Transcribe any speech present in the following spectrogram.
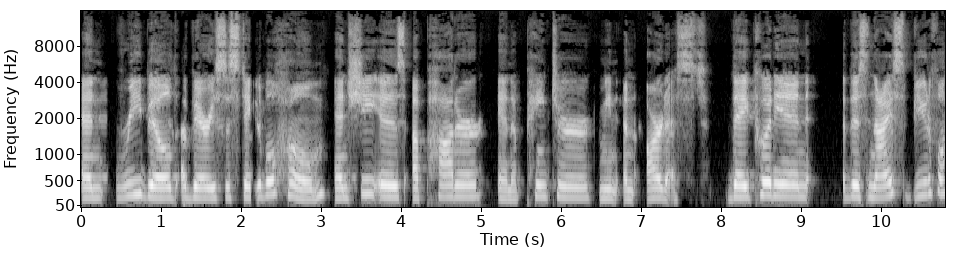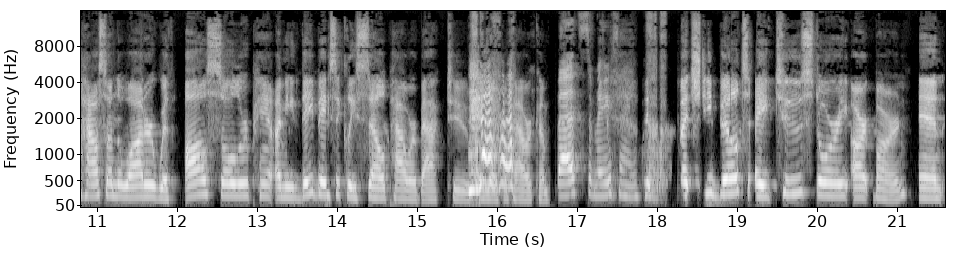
and rebuild a very sustainable home and she is a potter and a painter i mean an artist they put in this nice, beautiful house on the water with all solar pan. I mean, they basically sell power back to the local power company. That's amazing. But she built a two story art barn and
